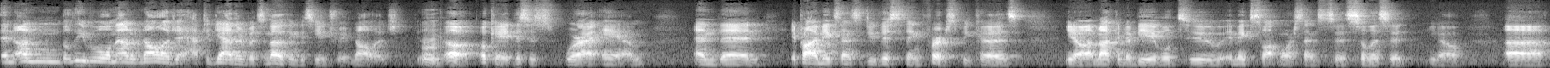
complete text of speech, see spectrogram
an unbelievable amount of knowledge I have to gather, but it's another thing to see a tree of knowledge. Be like, mm. oh, okay, this is where I am. And then it probably makes sense to do this thing first because, you know, I'm not going to be able to, it makes a lot more sense to solicit, you know, uh,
